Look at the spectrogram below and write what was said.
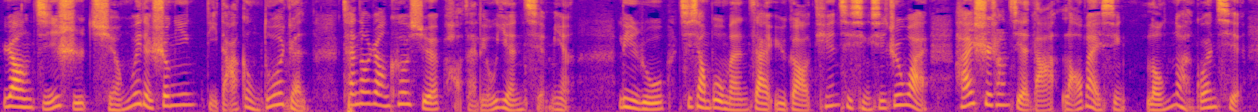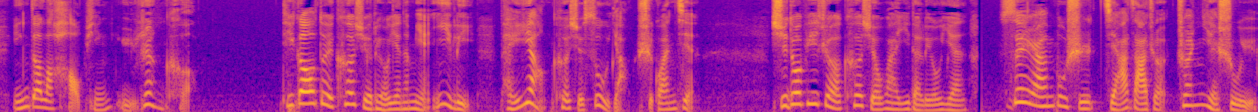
让及时权威的声音抵达更多人，才能让科学跑在流言前面。例如，气象部门在预告天气信息之外，还时常解答老百姓冷暖关切，赢得了好评与认可。提高对科学流言的免疫力，培养科学素养是关键。许多披着科学外衣的流言。虽然不时夹杂着专业术语，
